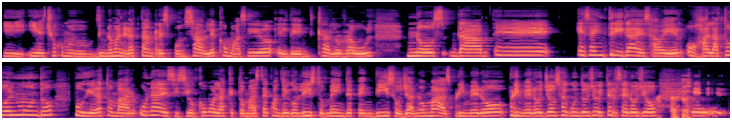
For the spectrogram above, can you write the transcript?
y, hecho como de una manera tan responsable como ha sido el de Carlos Raúl, nos da eh, esa intriga de saber, ojalá todo el mundo pudiera tomar una decisión como la que tomaste cuando digo, listo, me independizo, ya no más, primero, primero yo, segundo yo y tercero yo. Eh,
